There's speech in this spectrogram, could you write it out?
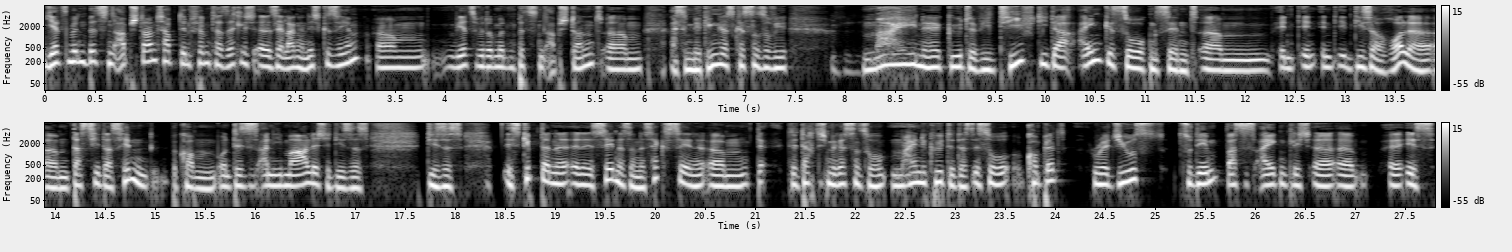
Jetzt mit ein bisschen Abstand, habe den Film tatsächlich äh, sehr lange nicht gesehen. Ähm, jetzt wieder mit ein bisschen Abstand. Ähm, also mir ging das gestern so wie, meine Güte, wie tief die da eingesogen sind ähm, in, in, in, dieser Rolle, ähm, dass sie das hinbekommen und dieses Animalische, dieses, dieses, es gibt da eine, eine Szene, so eine Sexszene, ähm, da, da dachte ich mir gestern so, meine Güte, das ist so komplett reduced zu dem, was es eigentlich äh, äh, ist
